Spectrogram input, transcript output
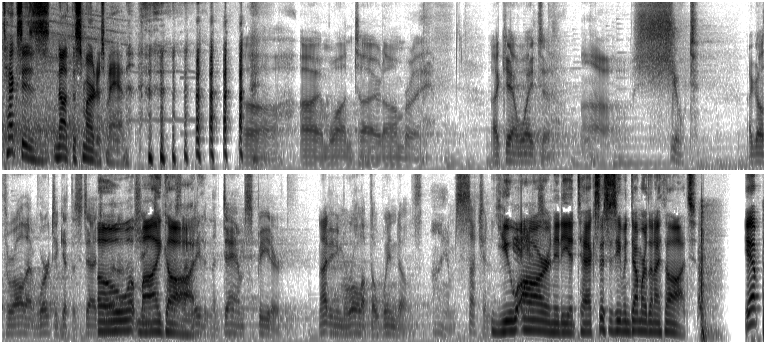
Tex is not the smartest man. Oh, I am one tired hombre. I can't wait to. Oh, shoot. I go through all that work to get the statue. Oh my God. It in the damn speeder. And I didn't even roll up the windows. I am such an. You idiot. are an idiot, Tex. This is even dumber than I thought. Yep.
